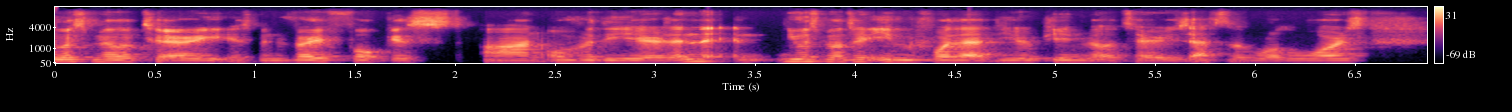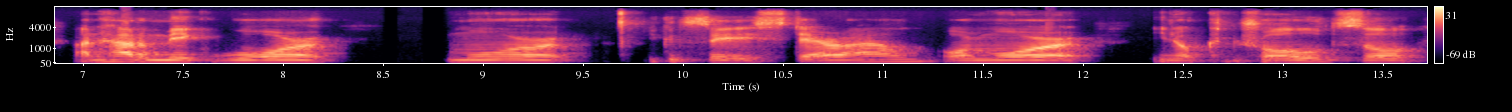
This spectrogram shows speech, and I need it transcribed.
U.S. military has been very focused on over the years, and the and U.S. military even before that, the European militaries after the World Wars, on how to make war more, you could say, sterile or more, you know, controlled. So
